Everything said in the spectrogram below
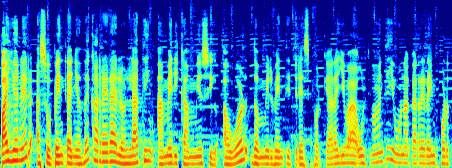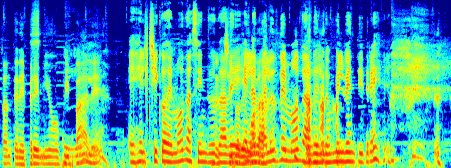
Pioneer a sus 20 años de carrera en los Latin American Music Awards 2023, porque ahora lleva, últimamente lleva una carrera importante de premios Bisbal, ¿eh? Es el chico de moda, sin duda, el, de, el andaluz de moda del 2023.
